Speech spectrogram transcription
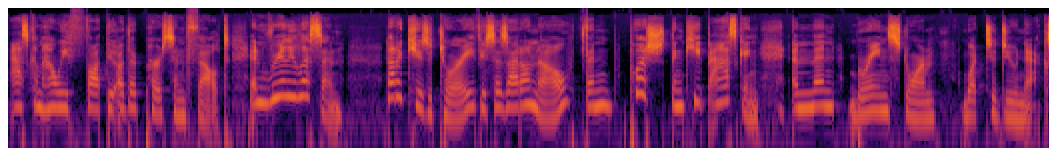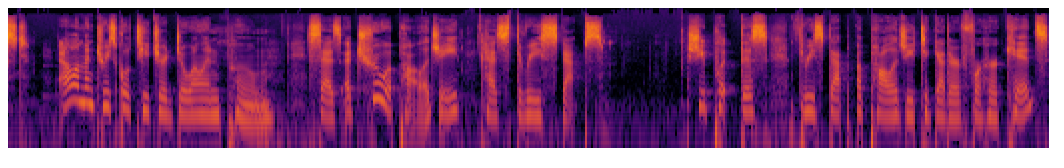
Ask him how he thought the other person felt and really listen. Not accusatory. If he says, I don't know, then push, then keep asking, and then brainstorm what to do next. Elementary school teacher Joellen Poon says a true apology has three steps. She put this three step apology together for her kids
